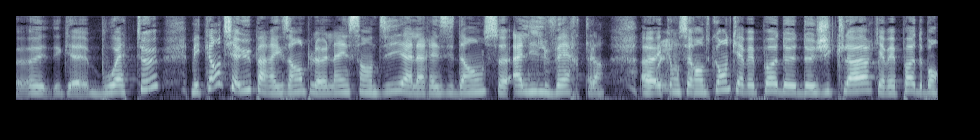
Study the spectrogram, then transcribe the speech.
euh, boiteux, mais quand il y a eu, par exemple, l'incendie à la résidence à l'île verte, là, oui. et qu'on s'est rendu compte qu'il n'y avait pas de, de gicleur, qu'il n'y avait pas de bon,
